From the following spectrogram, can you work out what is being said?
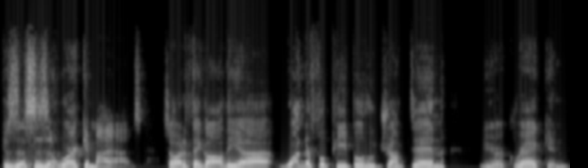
because this isn't work in my eyes. So I want to thank all the uh, wonderful people who jumped in, New York Rick and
